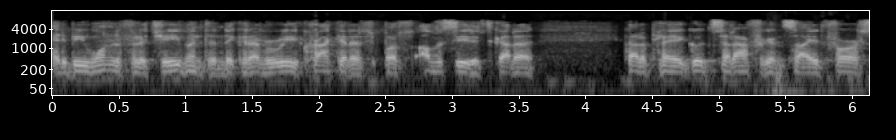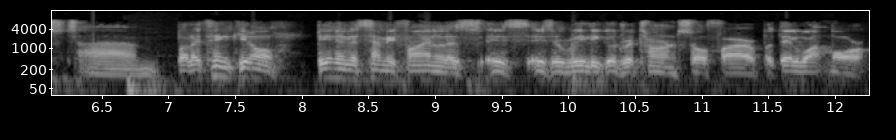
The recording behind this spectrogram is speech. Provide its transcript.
it'd be a wonderful achievement and they could have a real crack at it. But obviously, it's got to got to play a good South African side first. Um, but I think, you know, being in a semi final is, is, is a really good return so far, but they'll want more.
